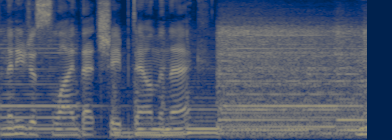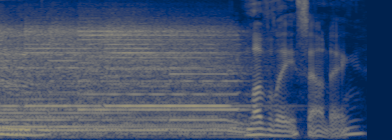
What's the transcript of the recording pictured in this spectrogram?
And then you just slide that shape down the neck. Lovely sounding.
